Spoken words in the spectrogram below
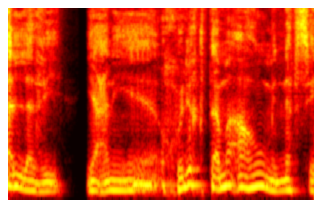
الذي يعني خلقت معه من نفس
